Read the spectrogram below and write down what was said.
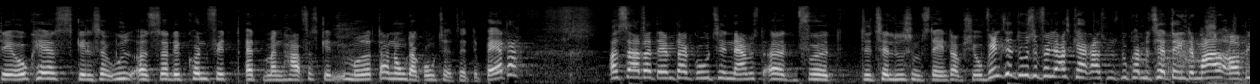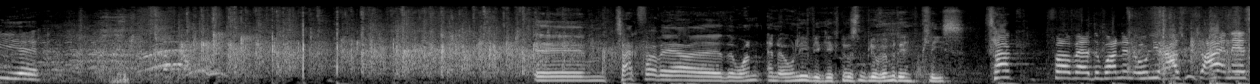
det er okay at skille sig ud, og så er det kun fedt, at man har forskellige måder. Der er nogen, der er gode til at tage debatter, og så er der dem, der er gode til nærmest at få det til at lyde som stand-up show. Hvilket du selvfølgelig også kan, Rasmus. Nu kommer til at dele det meget op i... Øh... Øhm, tak for at være uh, the one and only, Vicky Knudsen. Bliv ved med det, please. Tak for at være the one and only Rasmus Ejernes.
